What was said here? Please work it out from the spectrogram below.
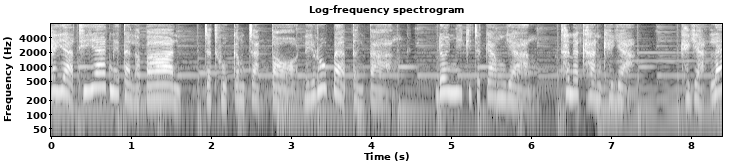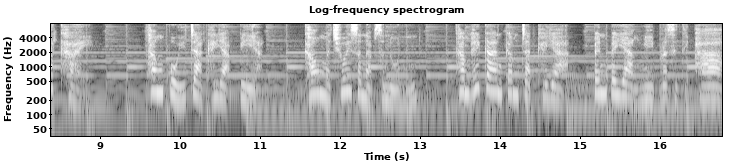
ขยะที่แยกในแต่ละบ้านจะถูกกำจัดต่อในรูปแบบต่างๆ โดยมีกิจกรรมอย่าง ธนาคารขยะ ขยะแลกไข่ทำปุ๋ยจากขยะเปียก เข้ามาช่วยสนับสนุนทำให้การกำจัดขยะเป็นไปอย่างมีประสิทธิภาพ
